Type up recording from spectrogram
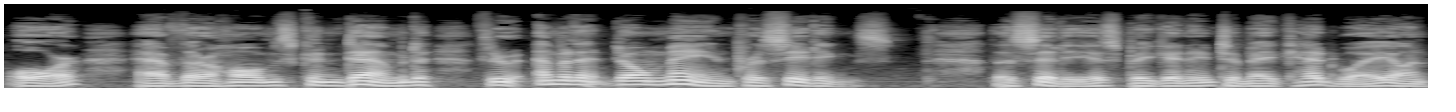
or have their homes condemned through eminent domain proceedings. The city is beginning to make headway on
